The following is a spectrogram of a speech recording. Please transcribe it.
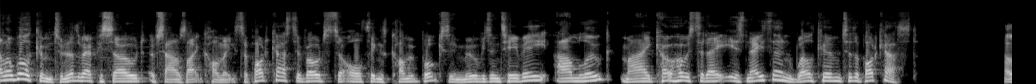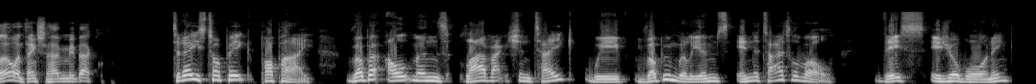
Hello, welcome to another episode of Sounds Like Comics, the podcast devoted to all things comic books in movies and TV. I'm Luke. My co host today is Nathan. Welcome to the podcast. Hello, and thanks for having me back. Today's topic Popeye, Robert Altman's live action take with Robin Williams in the title role. This is your warning.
